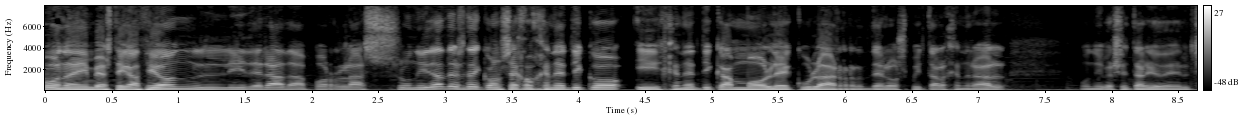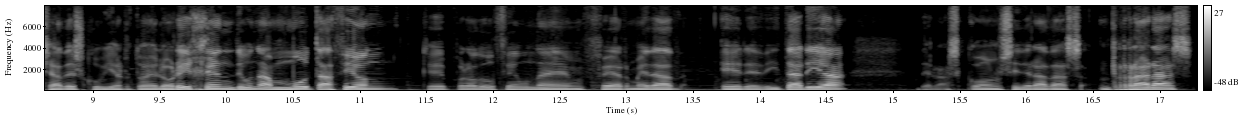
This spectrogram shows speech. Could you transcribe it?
Una investigación liderada por las unidades de Consejo Genético y Genética Molecular del Hospital General Universitario de Elche ha descubierto el origen de una mutación que produce una enfermedad hereditaria de las consideradas raras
